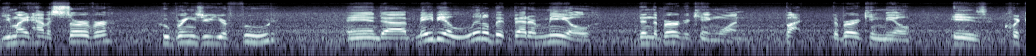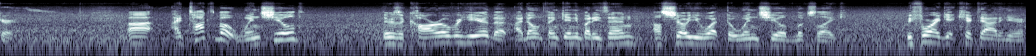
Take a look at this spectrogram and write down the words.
you might have a server who brings you your food and uh, maybe a little bit better meal than the Burger King one, but the Burger King meal is quicker. Uh, I talked about windshield. There's a car over here that I don't think anybody's in. I'll show you what the windshield looks like before I get kicked out of here.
